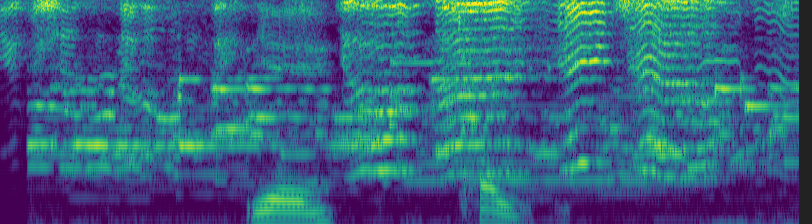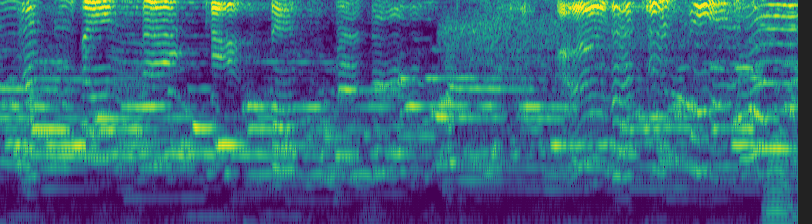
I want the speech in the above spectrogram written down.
Yeah, crazy. Uh,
